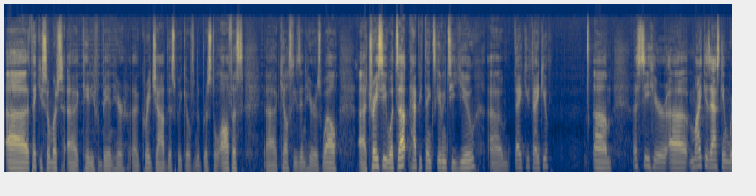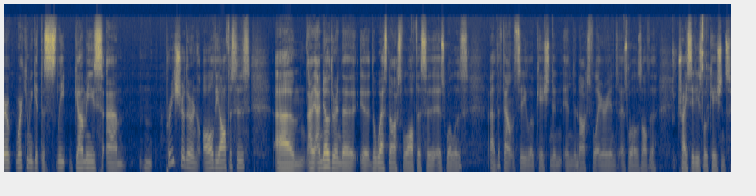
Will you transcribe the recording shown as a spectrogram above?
Uh, thank you so much, uh, Katie, for being here. Uh, great job this week over in the Bristol office. Uh, Kelsey's in here as well. Tracy, what's up? Happy Thanksgiving to you. Um, thank you, thank you. Um, Let's see here. Uh, Mike is asking where where can we get the sleep gummies? Um, pretty sure they're in all the offices. Um, I, I, know they're in the uh, the West Knoxville office uh, as well as uh, the Fountain City location in, in the Knoxville area, and, as well as all the Tri Cities locations.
